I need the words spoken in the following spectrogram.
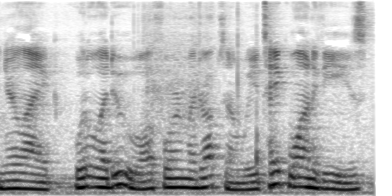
and you're like, what do I do? All four in my drop zone. Well, you take one of these,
